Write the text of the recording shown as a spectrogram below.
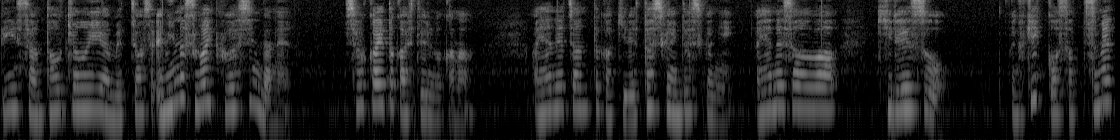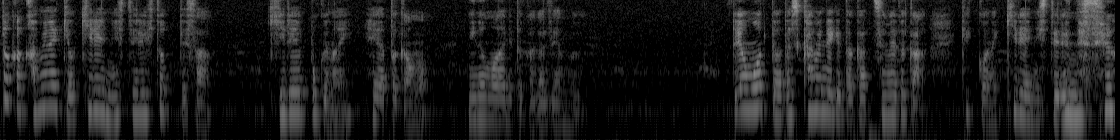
リンさん東京の家はめっちゃおしゃれ。えみんなすごい詳しいんだね。紹介とかしてるのかな。あやねちゃんとか綺麗。確かに確かに。あやねさんは綺麗そう。なんか結構さ爪とか髪の毛を綺麗にしてる人ってさ綺麗っぽくない？部屋とかも。身の回りとかが全部。って思って私髪の毛とか爪とか結構ね綺麗にしてるんですよ。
